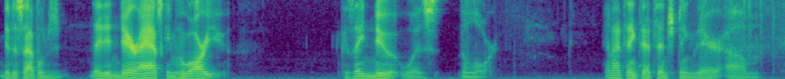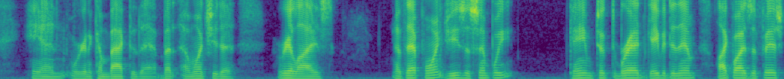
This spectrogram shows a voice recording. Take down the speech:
the disciples, they didn't dare ask Him, Who are you? Because they knew it was the Lord. And I think that's interesting there. Um, and we're going to come back to that. But I want you to realize at that point, Jesus simply came, took the bread, gave it to them. Likewise, the fish.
